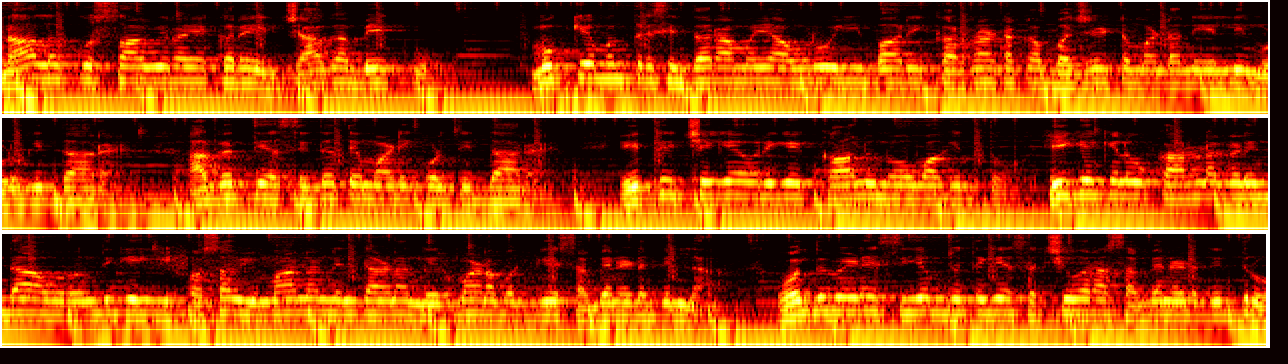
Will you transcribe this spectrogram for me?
ನಾಲ್ಕು ಸಾವಿರ ಎಕರೆ ಜಾಗ ಬೇಕು. ಮುಖ್ಯಮಂತ್ರಿ ಸಿದ್ದರಾಮಯ್ಯ ಅವರು ಈ ಬಾರಿ ಕರ್ನಾಟಕ ಬಜೆಟ್ ಮಂಡನೆಯಲ್ಲಿ ಮುಳುಗಿದ್ದಾರೆ. ಅಗತ್ಯ ಸಿದ್ಧತೆ ಮಾಡಿಕೊಳ್ತಿದ್ದಾರೆ. ಇತ್ತೀಚೆಗೆ ಅವರಿಗೆ ಕಾಲು ನೋವಾಗಿತ್ತು. ಹೀಗೆ ಕೆಲವು ಕಾರಣಗಳಿಂದ ಅವರೊಂದಿಗೆ ಈ ಹೊಸ ವಿಮಾನ ನಿಲ್ದಾಣ ನಿರ್ಮಾಣ ಬಗ್ಗೆ ಸಭೆ ನಡೆದಿಲ್ಲ. ಒಂದು ವೇಳೆ ಸಿಎಂ ಜೊತೆಗೆ ಸಚಿವರ ಸಭೆ ನಡೆದಿದ್ರು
